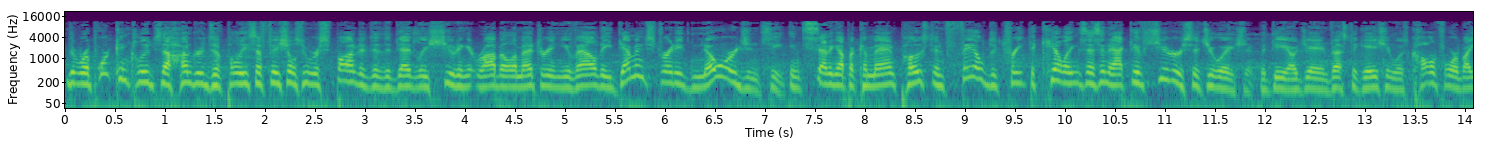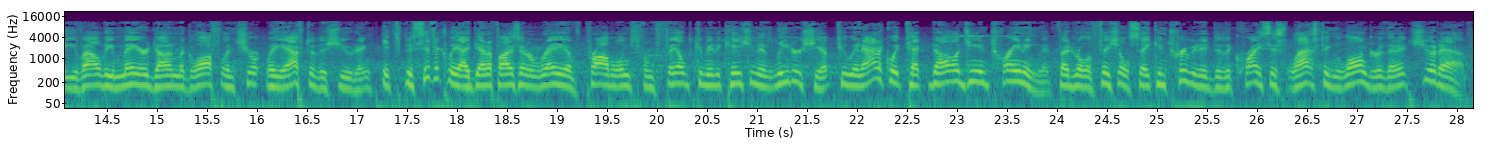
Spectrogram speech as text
The report concludes the hundreds of police officials who responded to the deadly shooting at Robb Elementary in Uvalde demonstrated no urgency in setting up a command post and failed to treat the killings as an active shooter situation. The DOJ investigation was called for by Uvalde Mayor Don McLaughlin shortly after the shooting. It specifically identifies an array of problems from failed communication and leadership to inadequate technology and training that federal officials say contributed to the crisis lasting longer than it should have.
